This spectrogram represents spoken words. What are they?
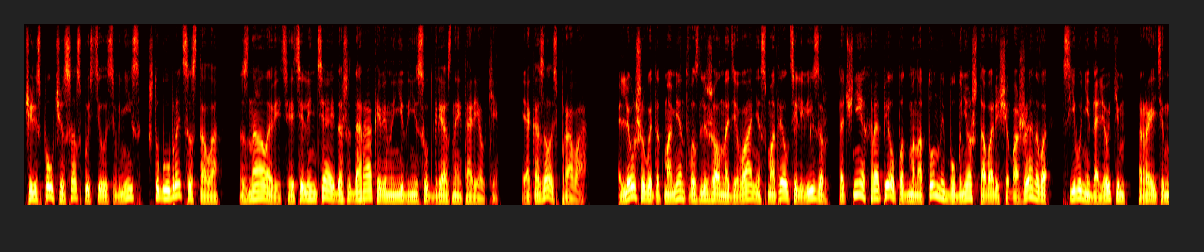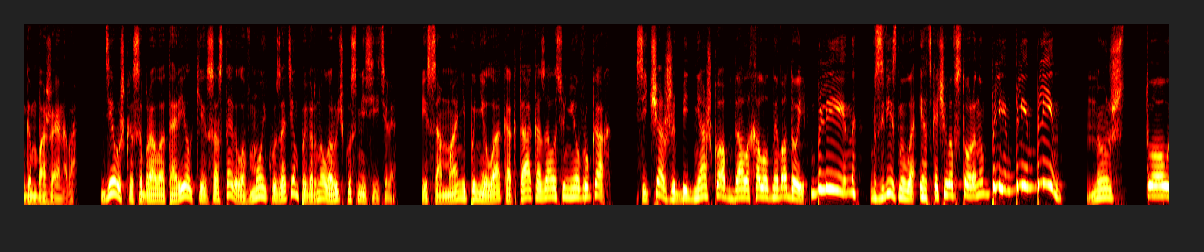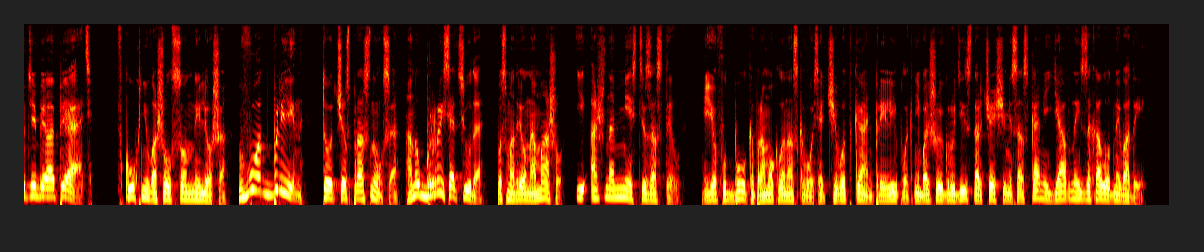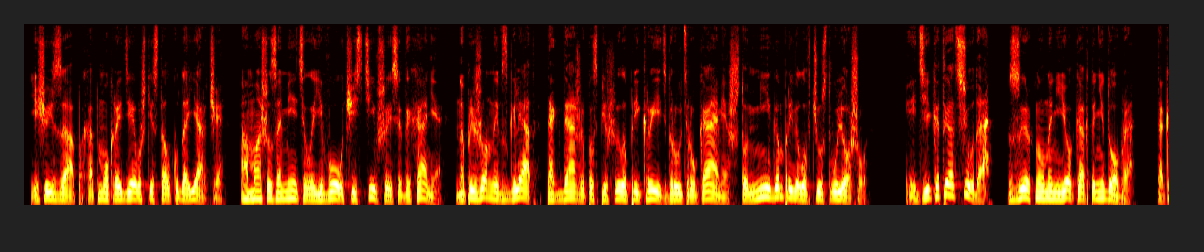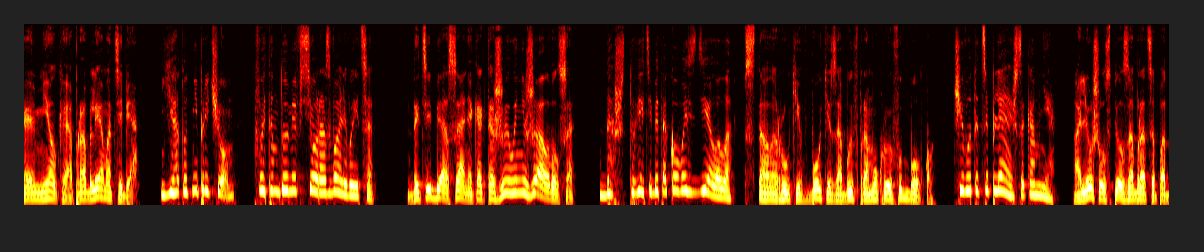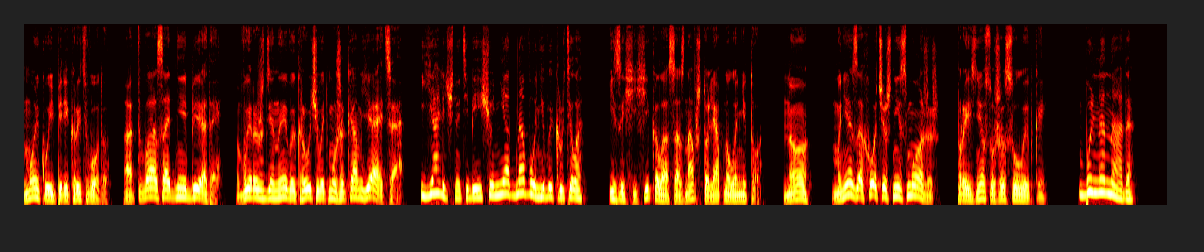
Через полчаса спустилась вниз, чтобы убрать со стола. Знала ведь, эти лентяи даже до раковины не донесут грязные тарелки. И оказалась права. Леша в этот момент возлежал на диване, смотрел телевизор, точнее храпел под монотонный бубнеж товарища Баженова с его недалеким рейтингом Баженова. Девушка собрала тарелки, составила в мойку, затем повернула ручку смесителя. И сама не поняла, как та оказалась у нее в руках. Сейчас же бедняжку обдала холодной водой. «Блин!» – взвизгнула и отскочила в сторону. «Блин, блин, блин!» «Ну что у тебя опять?» В кухню вошел сонный Леша. «Вот блин!» Тотчас проснулся. «А ну, брысь отсюда!» Посмотрел на Машу и аж на месте застыл. Ее футболка промокла насквозь, отчего ткань прилипла к небольшой груди с торчащими сосками явно из-за холодной воды. Еще и запах от мокрой девушки стал куда ярче. А Маша заметила его участившееся дыхание, напряженный взгляд, тогда же поспешила прикрыть грудь руками, что мигом привело в чувство Лешу. «Иди-ка ты отсюда!» — зыркнул на нее как-то недобро. «Такая мелкая, а проблема от тебя». «Я тут ни при чем. В этом доме все разваливается». «Да тебя, Саня, как-то жил и не жаловался». «Да что я тебе такого сделала?» Встала руки в боки, забыв про мокрую футболку. «Чего ты цепляешься ко мне?» Алеша успел забраться под мойку и перекрыть воду. «От вас одни беды. Вы рождены выкручивать мужикам яйца». «Я лично тебе еще ни одного не выкрутила». И захихикала, осознав, что ляпнула не то. «Ну, мне захочешь, не сможешь», произнес уже с улыбкой. «Больно надо»,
